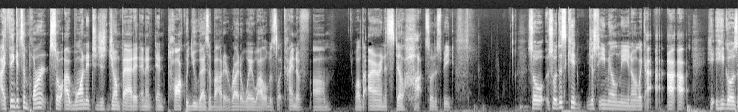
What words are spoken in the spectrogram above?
I think it's important, so I wanted to just jump at it and, and talk with you guys about it right away while it was like kind of, um, while the iron is still hot, so to speak. So so this kid just emailed me, you know, like I, I, I he, he goes,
